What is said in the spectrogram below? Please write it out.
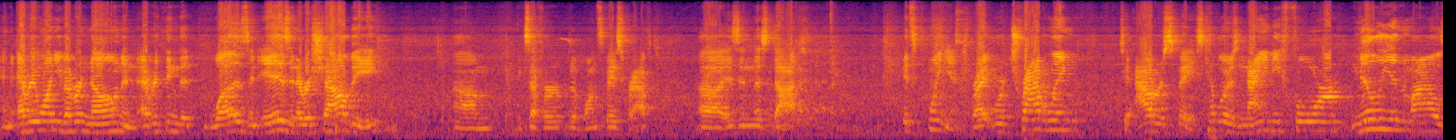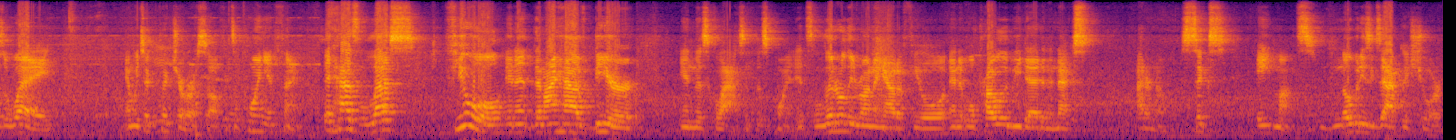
and everyone you've ever known and everything that was and is and ever shall be, um, except for the one spacecraft, uh, is in this dot. It's poignant, right? We're traveling to outer space. Kepler is 94 million miles away, and we took a picture of ourselves. It's a poignant thing. It has less fuel in it than I have beer in this glass at this point. It's literally running out of fuel, and it will probably be dead in the next, I don't know, six, eight months. Nobody's exactly sure.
